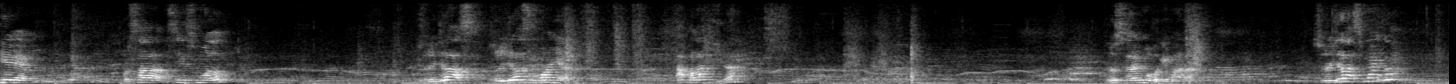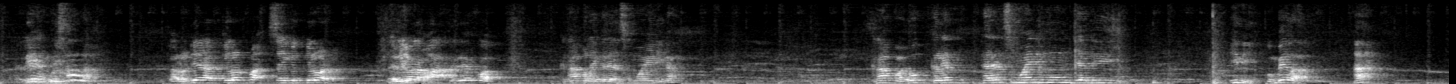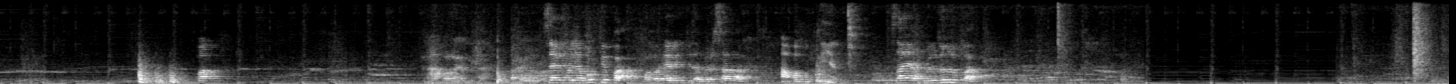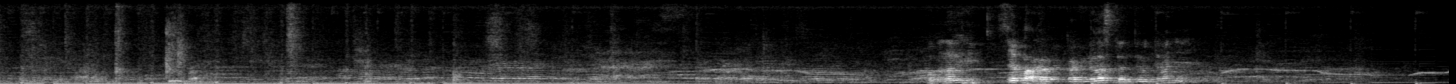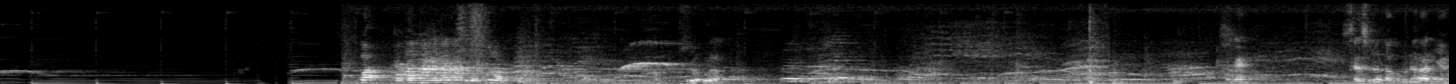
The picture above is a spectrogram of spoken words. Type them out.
dia yang bersalah sini semua tuh. Sudah jelas, sudah jelas semuanya. Apa lagi ya? Terus kalian mau bagaimana? Sudah jelas semuanya tuh. Dia yang bersalah. Kalau dia keluar pak, saya ikut keluar. Dari apa, Pak? Dari apa? Kenapa lagi kalian semua ini kah? Kenapa? Oh, kalian kalian semua ini mau menjadi ini pembela? Hah? Pak, Kenapa lagi? Hah? saya punya bukti pak bahwa Erin tidak bersalah. Apa buktinya? Saya ambil dulu pak. Kakak kelas dan teman-temannya. Pak, katanya mereka sudah pulang. Sudah pulang. Oke, saya sudah tahu kebenarannya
